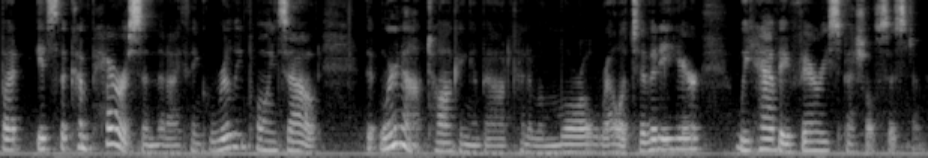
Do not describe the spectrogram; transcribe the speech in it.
But it's the comparison that I think really points out that we're not talking about kind of a moral relativity here. We have a very special system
